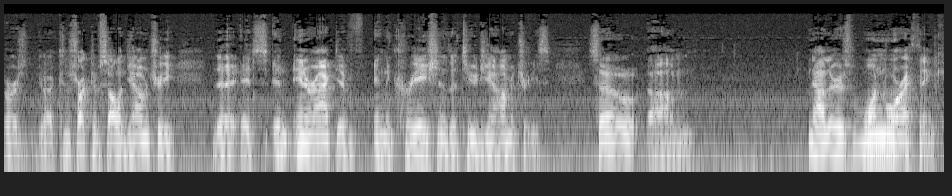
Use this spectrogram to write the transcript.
or uh, constructive solid geometry. The, it's interactive in the creation of the two geometries. So um, now there's one more, I think.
